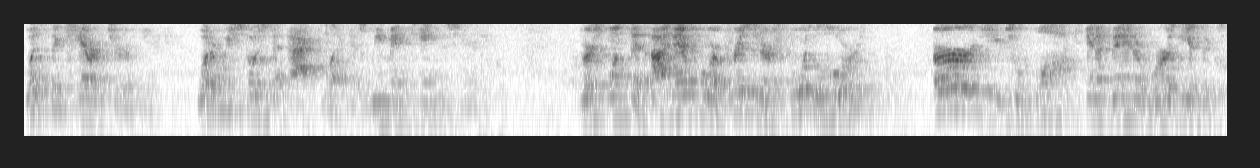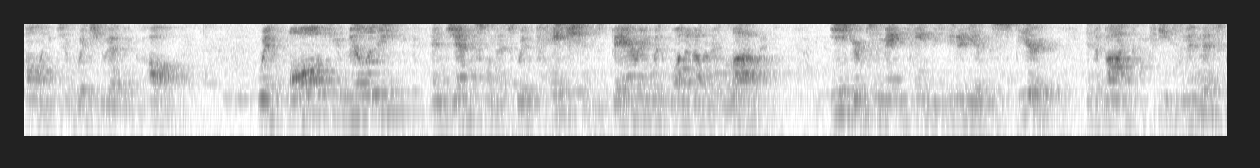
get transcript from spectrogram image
What's the character of unity? What are we supposed to act like as we maintain this unity? Verse 1 says, I therefore, a prisoner for the Lord, urge you to walk in a manner worthy of the calling to which you have been called with all humility and gentleness, with patience, bearing with one another in love, eager to maintain the unity of the Spirit in the bond of peace. And in this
